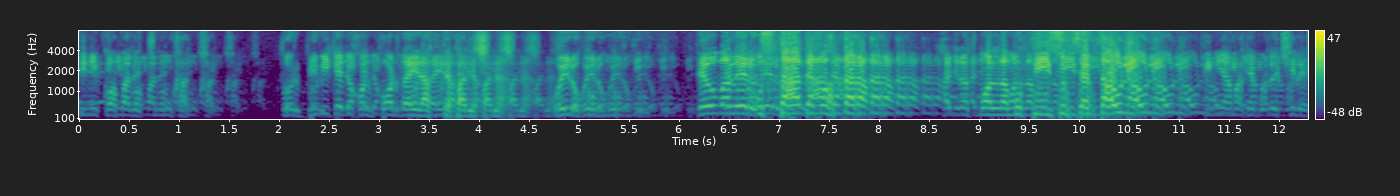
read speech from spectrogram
তিনি কপালে চুমু খাচ্ছেন তোর বিবিকে যখন পর্দায় রাখতে পারিস না ওই রকম মুফতি। দেওবানের উস্তাদ মোহতারাম। হযরত মোল্লা মুফতি ইউসুফ সাহেব তাউলি তিনি আমাকে বলেছিলেন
